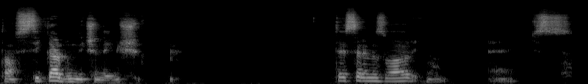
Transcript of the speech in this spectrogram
Tamam stickler bunun içindeymiş. Testeremiz var. X.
